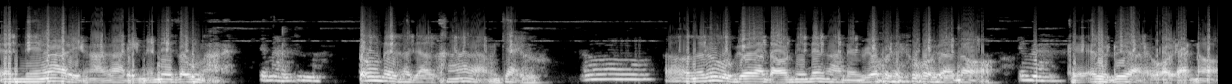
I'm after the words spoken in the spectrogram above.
အဲနေရတွေငါကတွေနည်းနည်းသုံးလာတယ်ဒီမှာဒီမှာသုံးတဲ့ခါကျခါရတာမကြိုက်ဘူးအော်အော်ငါတို့ကိုပြောရတော့နေနဲ့ငါနဲ့ပြောတယ်ပေါ့ဗျာနော်ဒီမှာကဲအဲ့လိုတွေ့ရတယ်ပေါ့ဗျာနော်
